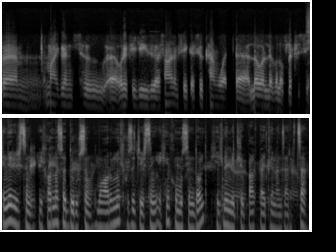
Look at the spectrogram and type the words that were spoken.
Um, migrants who uh, or refugees or asylum seekers who come with a lower level of literacy. Шинээр ирсэн их орноосоо дөрвсөн мөн орогнол хүсэж ирсэн ихэнх хүмүүсийн дунд хэлний мэдлэг бага байдгийг анзаарчихсан.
